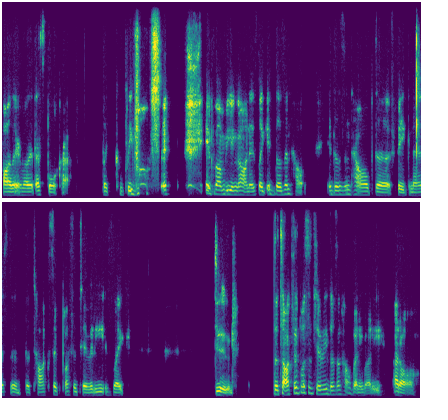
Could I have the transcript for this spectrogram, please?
father and mother. That's bullcrap. Like complete bullshit. if I'm being honest. Like it doesn't help. It doesn't help the fakeness, the the toxic positivity is like dude, the toxic positivity doesn't help anybody at all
